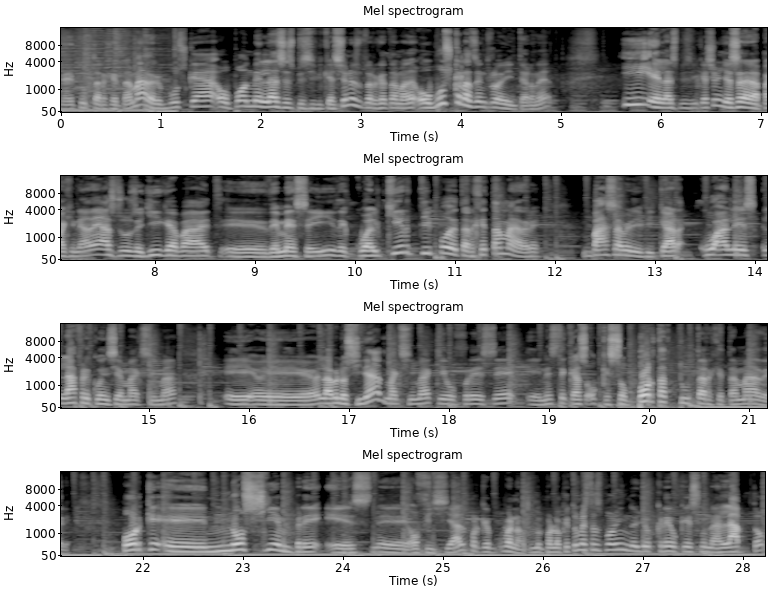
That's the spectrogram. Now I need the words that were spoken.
de tu tarjeta madre. Busca o ponme las especificaciones de tu tarjeta madre o búscalas dentro de internet. Y en la especificación, ya sea de la página de Asus, de Gigabyte, eh, de MSI, de cualquier tipo de tarjeta madre, vas a verificar cuál es la frecuencia máxima, eh, eh, la velocidad máxima que ofrece, en este caso, o que soporta tu tarjeta madre. Porque eh, no siempre es oficial, porque bueno, por lo que tú me estás poniendo yo creo que es una laptop.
